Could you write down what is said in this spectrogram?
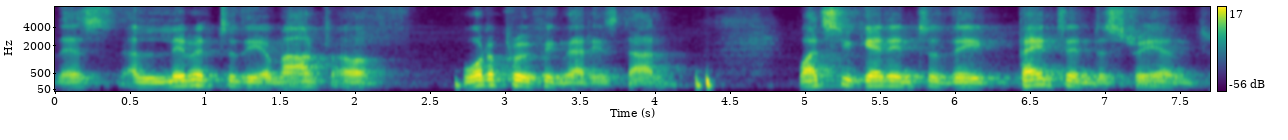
There's a limit to the amount of waterproofing that is done. Once you get into the paint industry, and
